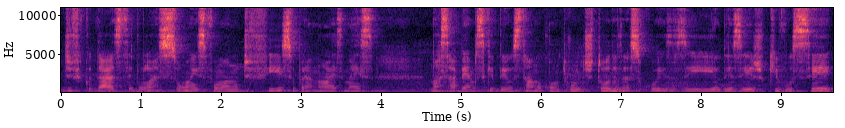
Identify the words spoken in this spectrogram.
dificuldades, tribulações, foi um ano difícil para nós, mas nós sabemos que Deus está no controle de todas as coisas e eu desejo que você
